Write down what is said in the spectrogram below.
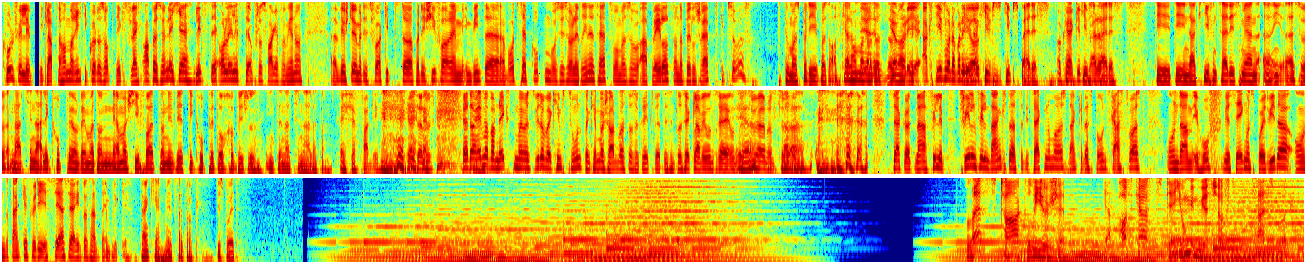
Cool, Philipp. Ich glaube, da haben wir richtig gut was abdeckt. Vielleicht eine persönliche, letzte, allerletzte Abschlussfrage von mir noch. Äh, wie stellen wir das vor? Gibt es da bei den Skifahrern im, Winter WhatsApp-Gruppen, wo ihr so alle drinnen seid, wo man so ablädelt und ein bisschen schreibt? Gibt es sowas? Du meinst bei den, was aufgehört haben? Ja, oder, ja, bei den Aktiven oder bei den Ja, gibt es beides. Okay, gibt es beides. beides die, die in der aktiven Zeit ist mehr eine, äh, also eine nationale Gruppe und wenn man dann näher Ski fährt, dann wird die Gruppe doch ein bisschen internationaler dann. Ist ja funny. ist ja lustig. Ja, da reden wir beim nächsten Mal, wenn du wieder mal kommst zu uns, dann können wir schauen, was da so geredet wird. Das interessiert, glaube ich, unsere, unsere ja, Zuhörerinnen und Zuhörer. Sehr gut. Na, Philipp, vielen, vielen Dank, dass du die Zeit genommen hast. Danke, dass du bei uns Gast warst und ähm, ich hoffe, wir sehen uns bald wieder und danke für die sehr, sehr interessanten Einblicke. Danke, mir Zeit auch. Bis bald. Let's Talk Leadership, der Podcast der jungen Wirtschaft Salzburg.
